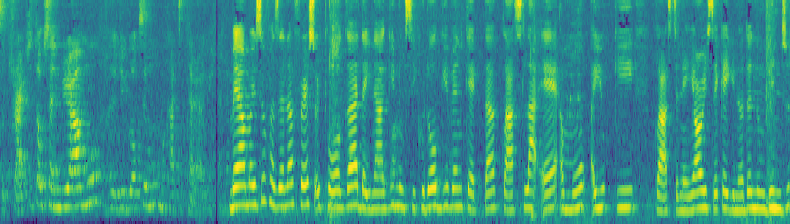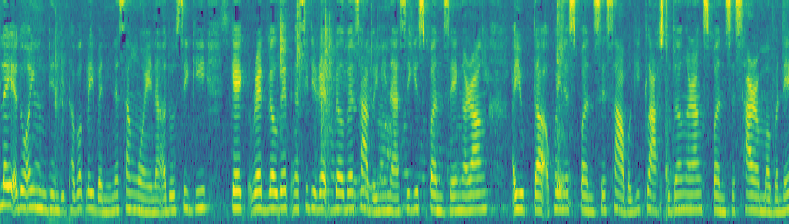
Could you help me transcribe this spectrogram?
सब्सक्राइब से तौसनबिरामु अदि ब्लॉग से मु मखा चथरगे मैमसु फजना फ्रेश ओइथोगा दैनागी नुसी क्लास ला ए अमु अयुकी क्लास तने यारिसे कैगिनोदा नुंगदिनजु लै अदो अइ नुंगदिनदि थबक लैबनिना संगोयना अदो सिगी cake red velvet ngasi di red velvet sa doini ngarang ꯚꯦꯜꯚꯦꯠ ꯁꯥꯗꯣꯏꯅꯤꯅ ꯁꯤꯒꯤ ꯁ꯭ꯄꯟꯁꯦ ꯉꯔꯥꯡ ꯑꯌꯨꯛꯇ ꯑꯩꯈꯣꯏꯅ ꯁ꯭ꯄꯟꯁꯦ ꯁꯥꯕꯒꯤ ꯀ꯭ꯂꯥꯁꯇꯨꯗ ꯉꯔꯥꯡ ꯁ꯭ꯄꯟꯁꯦ ꯁꯥꯔꯝꯃꯕꯅꯦ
